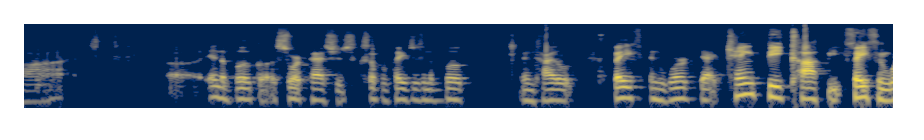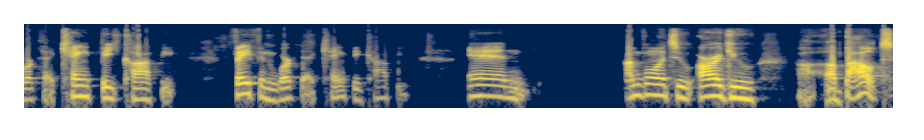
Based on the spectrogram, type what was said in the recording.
uh, uh, in the book, a short passage, a couple pages in the book, entitled "Faith and Work That Can't Be Copied." Faith and work that can't be copied. Faith and work that can't be copied. And I'm going to argue about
